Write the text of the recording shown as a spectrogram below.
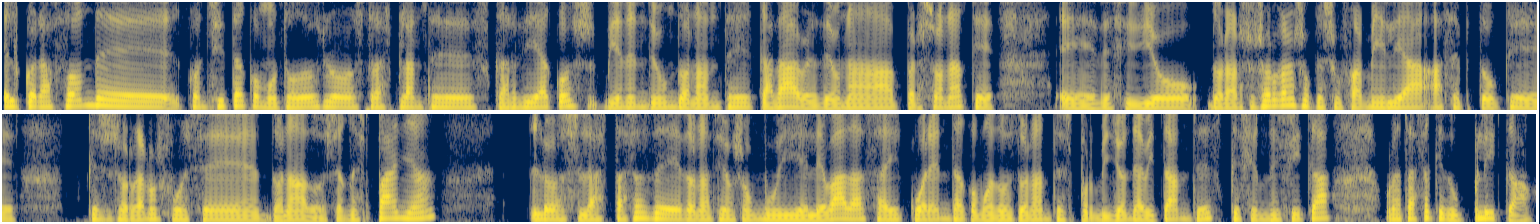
El corazón de Conchita, como todos los trasplantes cardíacos, vienen de un donante cadáver, de una persona que eh, decidió donar sus órganos o que su familia aceptó que, sus órganos fuesen donados. En España, las tasas de donación son muy elevadas, hay 40,2 donantes por millón de habitantes, que significa una tasa que duplica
